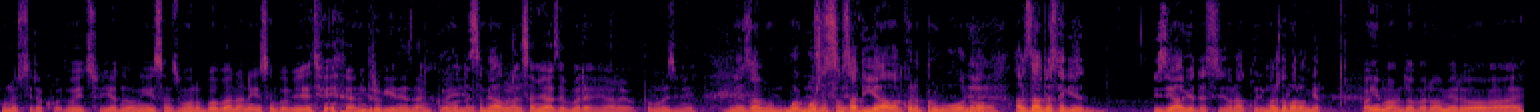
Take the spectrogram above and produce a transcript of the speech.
Puno si rekao dvojicu, jednog nisam zvonu Bobana, nisam pobjedio, jedan drugi ne znam koji. Onda sam ja, Možda sam ja zaboravio, ali evo, pomozi mi. Ne znam, mo- možda sam sad i ja ovako na prvu, ono, Ne. ali znam da si negdje izjavio da si onako, imaš dobar omjer. Pa imam dobar omjer, ovaj,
